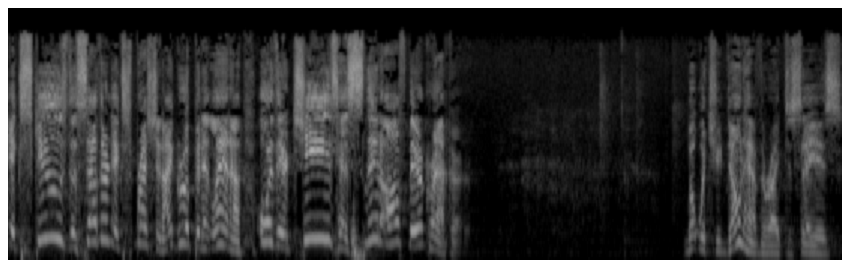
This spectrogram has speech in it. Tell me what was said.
excuse the southern expression, I grew up in Atlanta, or their cheese has slid off their cracker. But what you don't have the right to say is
